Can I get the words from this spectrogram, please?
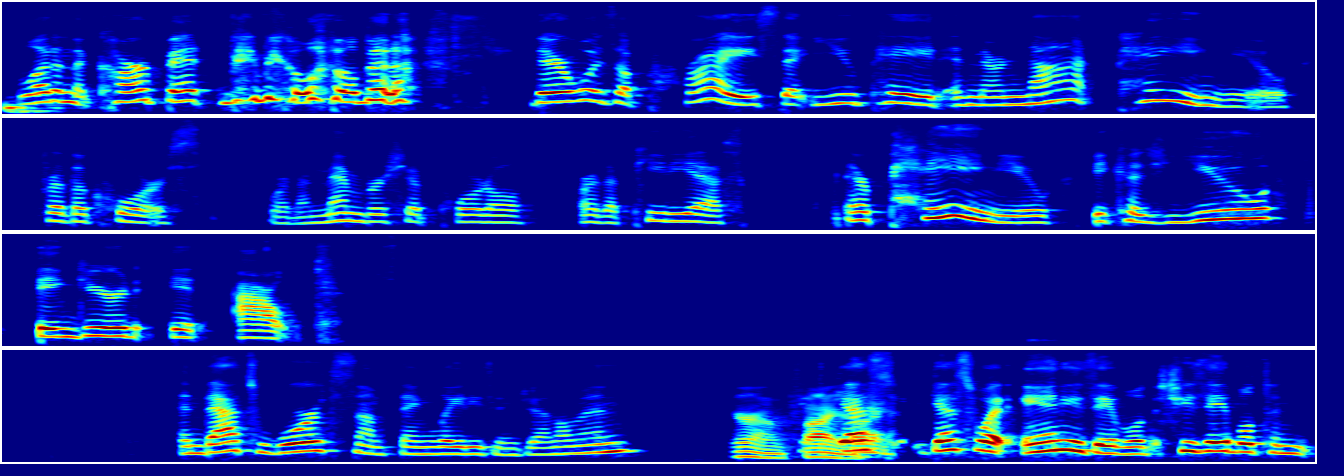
blood in the carpet, maybe a little bit of there was a price that you paid and they're not paying you for the course or the membership portal or the PDFs. They're paying you because you figured it out. And that's worth something, ladies and gentlemen. You're on fire. Guess, guess what Annie's able to, she's able to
